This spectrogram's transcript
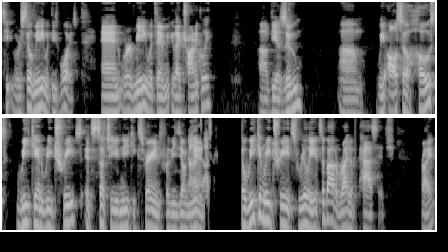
t- we're still meeting with these boys, and we're meeting with them electronically uh, via Zoom. Um, we also host weekend retreats. It's such a unique experience for these young oh, men. Awesome the weekend retreats really it's about a rite of passage right?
